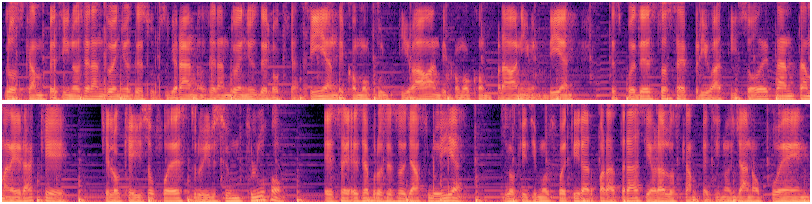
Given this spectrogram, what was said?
los campesinos eran dueños de sus granos, eran dueños de lo que hacían, de cómo cultivaban, de cómo compraban y vendían. Después de esto se privatizó de tanta manera que, que lo que hizo fue destruirse un flujo. Ese, ese proceso ya fluía lo que hicimos fue tirar para atrás y ahora los campesinos ya no pueden,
